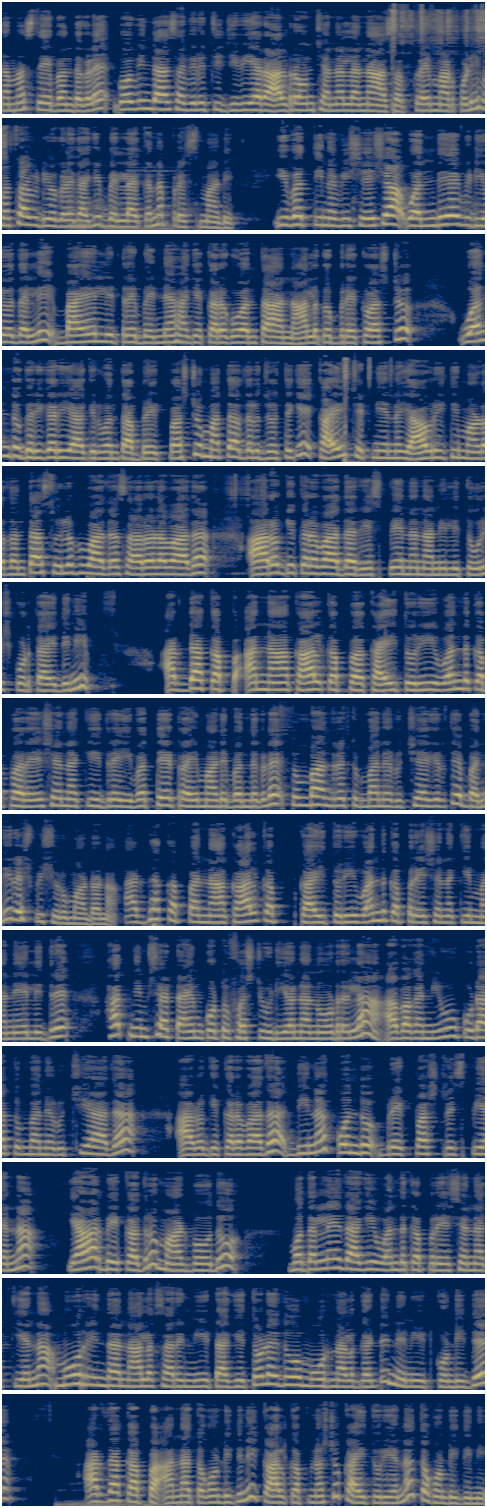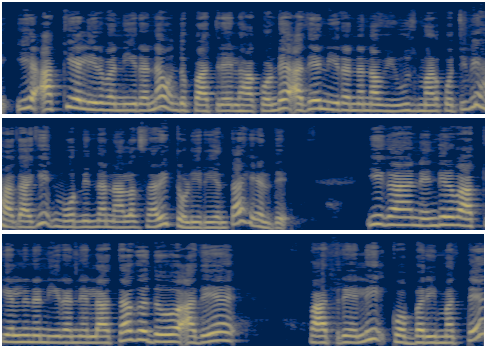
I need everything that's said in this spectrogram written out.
ನಮಸ್ತೆ ಬಂಧುಗಳೇ. ಗೋವಿಂದಾಸ ಅಭಿರುಚಿ ಜಿವಿಯರ್ ಆಲ್ರೌಂಡ್ ಚಾನಲನ್ನು ಸಬ್ಸ್ಕ್ರೈಬ್ ಮಾಡ್ಕೊಳ್ಳಿ. ಹೊಸ ವಿಡಿಯೋಗಳಿಗಾಗಿ ಬೆಲ್ ಐಕನ್ನ ಪ್ರೆಸ್ ಮಾಡಿ. ಇವತ್ತಿನ ವಿಶೇಷ ಒಂದೇ ವಿಡಿಯೋದಲ್ಲಿ ಬಾಯಲ್ಲಿಟ್ರೆ ಬೆಣ್ಣೆ ಹಾಗೆ ಕರಗುವಂತ ನಾಲ್ಕು ಬ್ರೇಕ್ಫಾಸ್ಟ್ ಒಂದು ಗರಿಗರಿಯಾಗಿರುವಂತ ಬ್ರೇಕ್ಫಾಸ್ಟ್ ಮತ್ತು ಅದರ ಜೊತೆಗೆ ಕಾಯಿ ಚಟ್ನಿಯನ್ನು ಯಾವ ರೀತಿ ಮಾಡೋದಂತ ಸುಲಭವಾದ ಸರಳವಾದ ಆರೋಗ್ಯಕರವಾದ ರೆಸಿಪಿಯನ್ನು ನಾನಿಲ್ಲಿ ತೋರಿಸ್ಕೊಡ್ತಾ ಇದ್ದೀನಿ. ಅರ್ಧ ಕಪ್ ಅನ್ನ, ಕಾಲ್ ಕಪ್ ಕಾಯಿ ತುರಿ, ಒಂದು ಕಪ್ ರೇಷನ್ ಅಕ್ಕಿ ಇದ್ರೆ ಇವತ್ತೇ ಟ್ರೈ ಮಾಡಿ ಬಂದಗಳೇ, ತುಂಬಾ ಅಂದ್ರೆ ತುಂಬಾನೇ ರುಚಿಯಾಗಿರುತ್ತೆ. ಬನ್ನಿ ರೆಸಿಪಿ ಶುರು ಮಾಡೋಣ. ಅರ್ಧ ಕಪ್ ಅನ್ನ, ಕಾಲ್ ಕಪ್ ಕಾಯಿ ತುರಿ, ಒಂದು ಕಪ್ ರೇಷನ್ ಅಕ್ಕಿ ಮನೆಯಲ್ಲಿದ್ರೆ ಹತ್ತು ನಿಮಿಷ ಟೈಮ್ ಕೊಟ್ಟು ಫಸ್ಟ್ ವಿಡಿಯೋನ ನೋಡ್ರಲ್ಲ ಆವಾಗ ನೀವು ಕೂಡ ತುಂಬಾನೇ ರುಚಿಯಾದ, ಆರೋಗ್ಯಕರವಾದ ದಿನಕ್ಕೊಂದು ಬ್ರೇಕ್ಫಾಸ್ಟ್ ರೆಸಿಪಿಯನ್ನ ಯಾರು ಬೇಕಾದರೂ ಮಾಡ್ಬೋದು. ಮೊದಲನೇದಾಗಿ ಒಂದು ಕಪ್ ರೇಷನ್ ಅಕ್ಕಿಯನ್ನು ಮೂರರಿಂದ ನಾಲ್ಕು ಸಾರಿ ನೀಟಾಗಿ ತೊಳೆದು ಮೂರು ನಾಲ್ಕು ಗಂಟೆ ನೆನೆ ಇಟ್ಕೊಂಡಿದ್ದೆ ಅರ್ಧ ಕಪ್ ಅನ್ನ ತಗೊಂಡಿದ್ದೀನಿ, ಕಾಲು ಕಪ್ನಷ್ಟು ಕಾಯಿ ತುರಿಯನ್ನು ತಗೊಂಡಿದ್ದೀನಿ. ಈ ಅಕ್ಕಿಯಲ್ಲಿರುವ ನೀರನ್ನು ಒಂದು ಪಾತ್ರೆಯಲ್ಲಿ ಹಾಕೊಂಡೆ, ಅದೇ ನೀರನ್ನು ನಾವು ಯೂಸ್ ಮಾಡ್ಕೋತೀವಿ, ಹಾಗಾಗಿ ಮೂರರಿಂದ ನಾಲ್ಕು ಸಾರಿ ತೊಳಿರಿ ಅಂತ ಹೇಳಿದೆ. ಈಗ ನೆಂದಿರುವ ಅಕ್ಕಿಯಲ್ಲಿನ ನೀರನ್ನೆಲ್ಲ ತೆಗೆದು, ಅದೇ ಪಾತ್ರೆಯಲ್ಲಿ ಕೊಬ್ಬರಿ ಮತ್ತು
